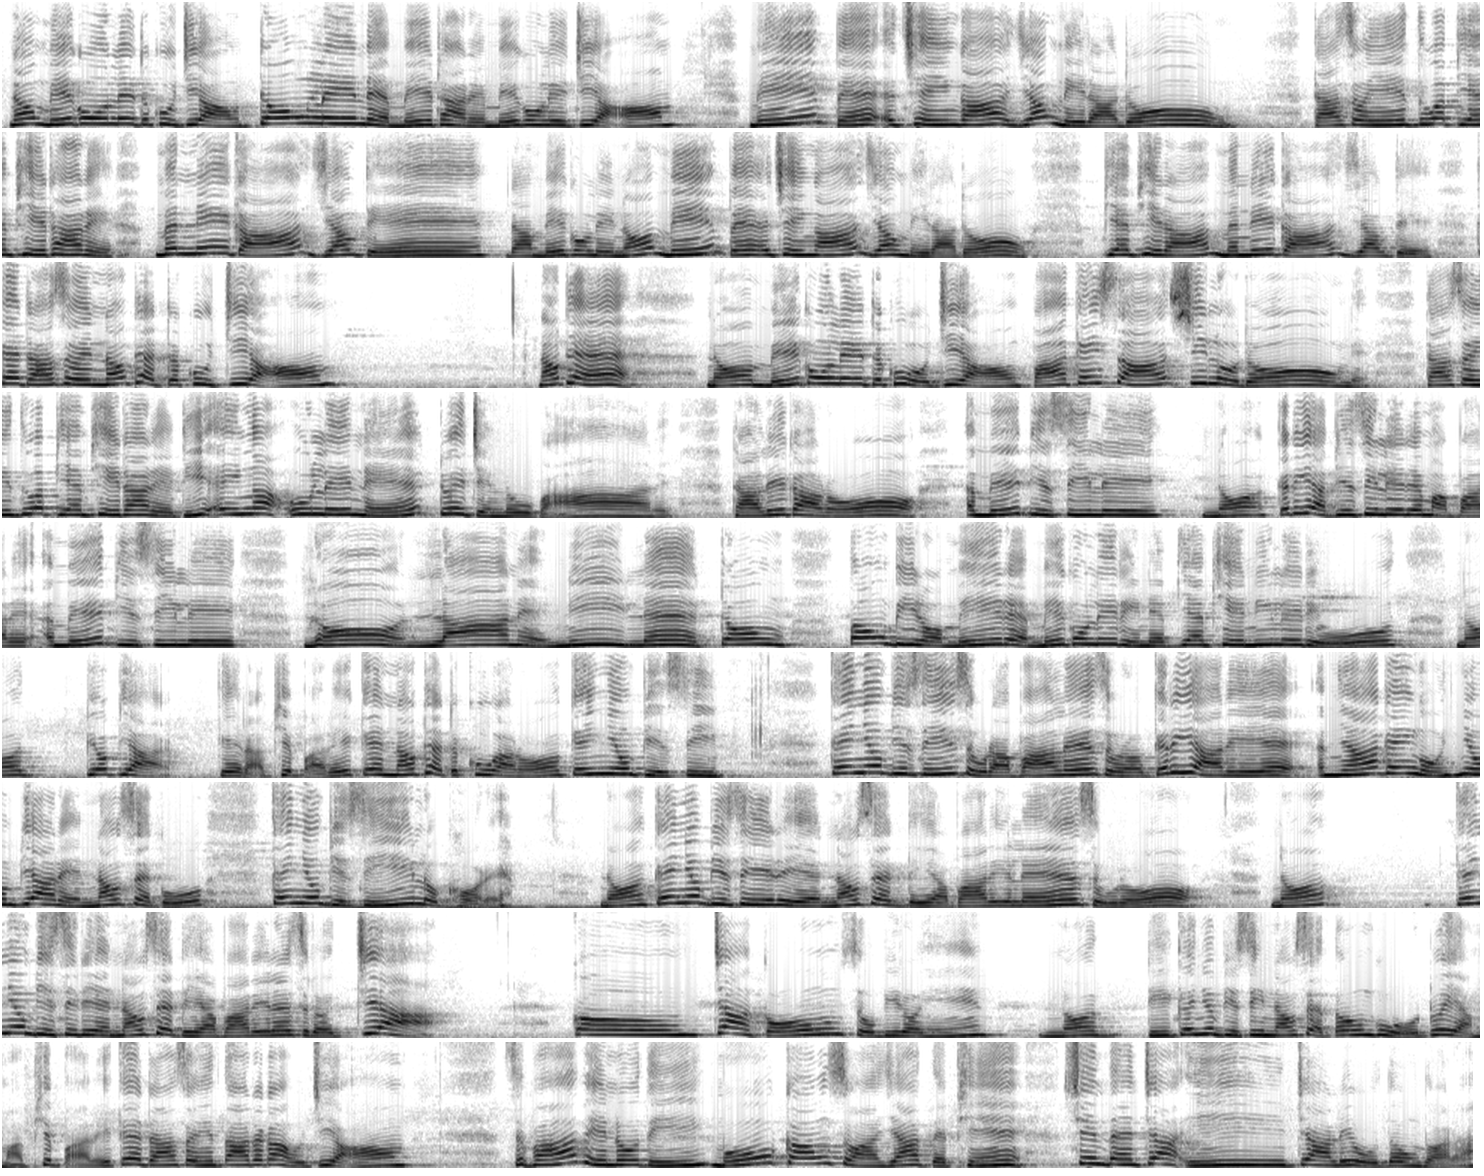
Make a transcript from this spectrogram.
နောက်မေကုန်းလေးတစ်ခုကြည့်အောင်တုံးလေးနဲ့မေးထားတယ်မေကုန်းလေးကြည့်အောင်မင်းဘယ်အချိန်ကရောက်နေတာတော့ ဒါဆိုရင် तू ကပြန်ဖြေထားတယ်မနေ့ကရောက်တယ်ဒါမေကုန်းလေးနော်မင်းဘယ်အချိန်ကရောက်နေတာတော့ပြန်ဖြေတာမနေ့ကရောက်တယ်ကဲဒါဆိုရင်နောက်ထပ်တစ်ခုကြည့်အောင်နောက်ထပ်နော်မေးခွန်းလေးတစ်ခုကိုကြည့်အောင်ဘာကိစ္စရှိလို့တော့တဲ့ဒါဆိုရင် तू ကပြန်ဖြေထားတယ်ဒီအိမ်ကဦးလေးနဲ့တွေ့ကျင်လို့ပါတဲ့ဒါလေးကတော့အမေးပစ္စည်းလေး နော်ကရိယာပစ္စည်းလေးထဲမှာပါတယ်အမေးပစ္စည်းလေးလောလာနဲ့နီလဲတုံးသုံးပြီးတော့မေးတဲ့မေးခွန်းလေးတွေနဲ့ပြန်ဖြေနည်းလေးတွေကိုနော်ပြောပြခဲ့တာဖြစ်ပါတယ်ကဲနောက်ထပ်တစ်ခုကတော့ကိန်းညွန့်ပစ္စည်းကိန်းညွန့်ပစ္စည်းဆိုတာဘာလဲဆိုတော့ကရိယာတွေရဲ့အများကိန်းကိုညွန်ပြတဲ့နောက်ဆက်ကိုကိန်းညွန့်ပစ္စည်းလို့ခေါ်တယ်။နော်ကိန်းညွန့်ပစ္စည်းတွေရဲ့နောက်ဆက်တွေကဘာတွေလဲဆိုတော့ နော်ကင်းညွန့်ပစ္စည်းတွေရဲ့နောက်ဆက်တွေကဘာတွေလဲဆိုတော့ကြကုံကြကုံဆိုပြီးတော့ရင်နော်ဒီကင်းညွန့်ပစ္စည်းနောက်ဆက်၃ခုကိုတွေ့ရမှာဖြစ်ပါတယ်ကဲဒါဆိုရင်တာရကကိုကြည့်အောင်စပားပင်တို့သည်မိုးကောင်းစွာရသည်ဖြင့်ရှင်တန်ကြဤကြလေးကိုသုံးသွားတာ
